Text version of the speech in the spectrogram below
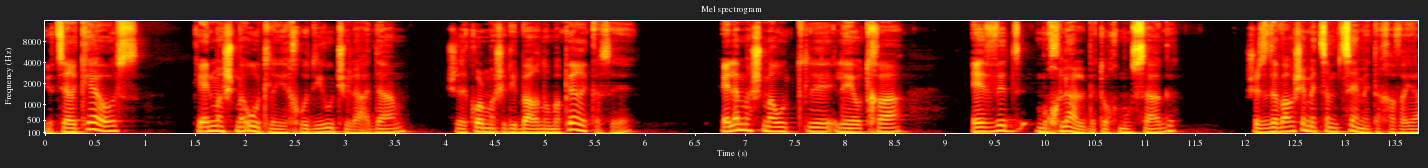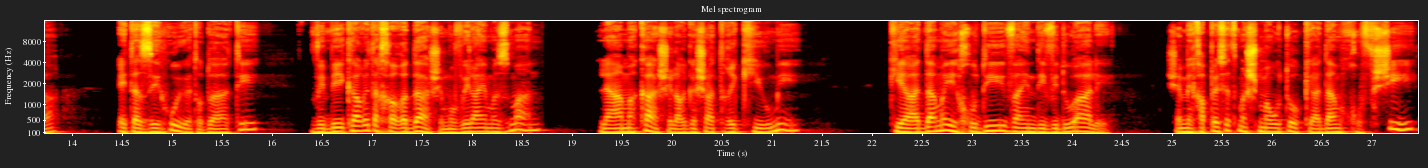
יוצר כאוס, כי אין משמעות לייחודיות של האדם, שזה כל מה שדיברנו בפרק הזה, אלא משמעות להיותך עבד מוכלל בתוך מושג, שזה דבר שמצמצם את החוויה, את הזיהוי התודעתי, ובעיקר את החרדה שמובילה עם הזמן להעמקה של הרגשת ריק קיומי, כי האדם הייחודי והאינדיבידואלי, שמחפש את משמעותו כאדם חופשי,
